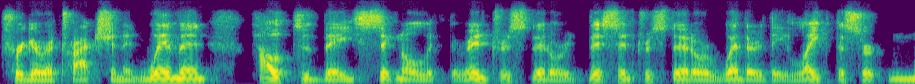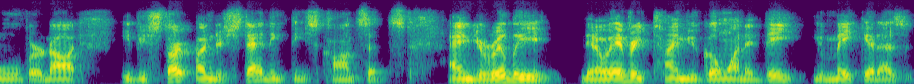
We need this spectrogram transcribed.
trigger attraction in women, how do they signal if they're interested or disinterested or whether they like the certain move or not, if you start understanding these concepts and you really you know every time you go on a date you make it as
